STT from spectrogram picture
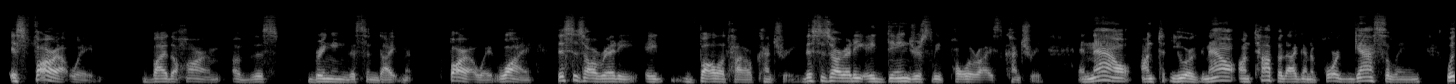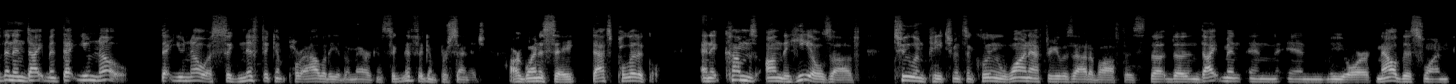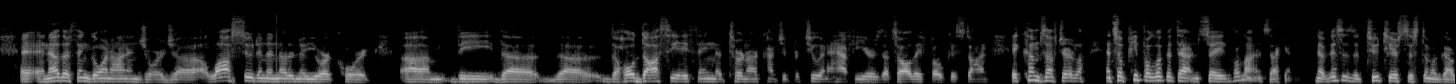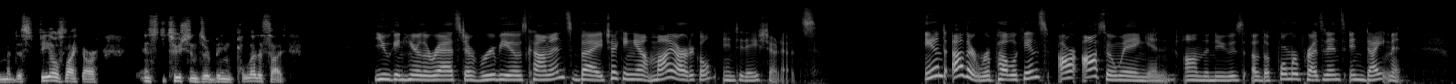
is far outweighed by the harm of this bringing this indictment. Far outweighed. Why? This is already a volatile country. This is already a dangerously polarized country. And now, on t- you are now on top of that going to pour gasoline with an indictment that you know that you know a significant plurality of Americans, significant percentage, are going to say that's political. And it comes on the heels of two impeachments, including one after he was out of office, the, the indictment in, in New York, now this one, another thing going on in Georgia, a lawsuit in another New York court, um, the, the, the, the whole dossier thing that turned our country for two and a half years, that's all they focused on. It comes after, and so people look at that and say, hold on a second. No, this is a two tier system of government. This feels like our institutions are being politicized. You can hear the rest of Rubio's comments by checking out my article in today's show notes. And other Republicans are also weighing in on the news of the former president's indictment.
